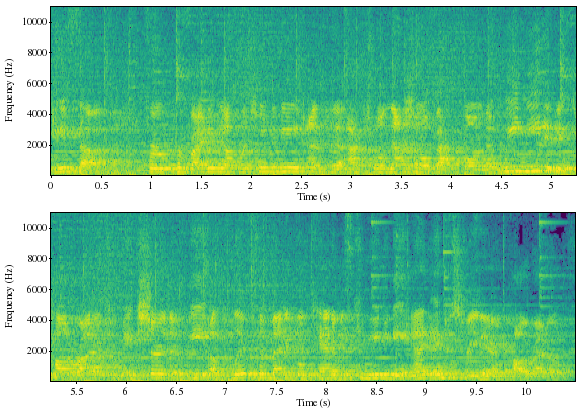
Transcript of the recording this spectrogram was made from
to ASA for providing the opportunity and the actual national backbone that we needed in Colorado to make sure that we uplift the medical cannabis community and industry there in Colorado.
